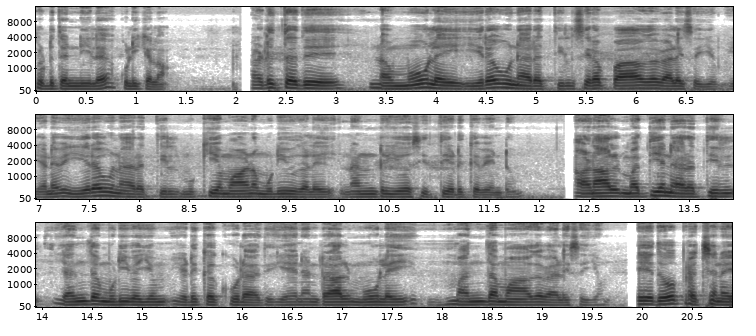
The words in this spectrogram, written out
சுடு தண்ணியில் குளிக்கலாம். அடுத்தது நம் மூளை இரவு நேரத்தில் சிறப்பாக வேலை செய்யும். எனவே இரவு நேரத்தில் முக்கியமான முடிவுகளை நன்று யோசித்து எடுக்க வேண்டும். ஆனால் மத்திய நேரத்தில் எந்த முடிவையும் எடுக்கக்கூடாது. ஏனென்றால் மூளை மந்தமாக வேலை செய்யும். ஏதோ பிரச்சனை.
